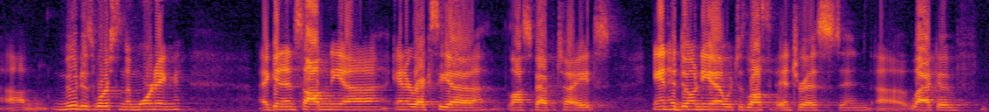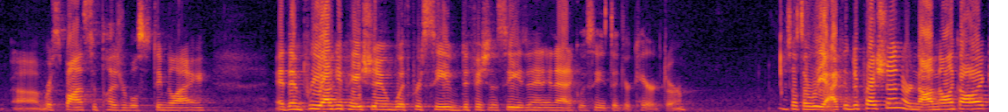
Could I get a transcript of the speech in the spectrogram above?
Um, mood is worse in the morning. Again, insomnia, anorexia, loss of appetite, anhedonia, which is loss of interest and uh, lack of um, response to pleasurable stimuli, and then preoccupation with perceived deficiencies and inadequacies of your character. So, it's also reactive depression or non melancholic.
